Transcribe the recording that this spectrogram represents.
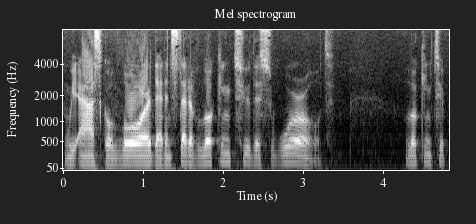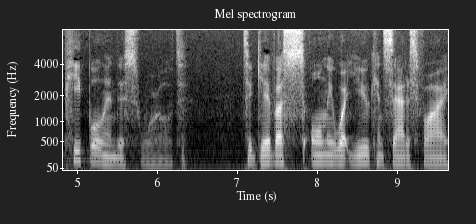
We ask, O Lord, that instead of looking to this world, looking to people in this world, to give us only what you can satisfy,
